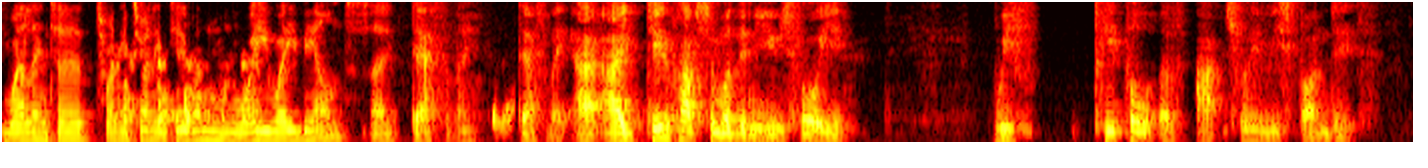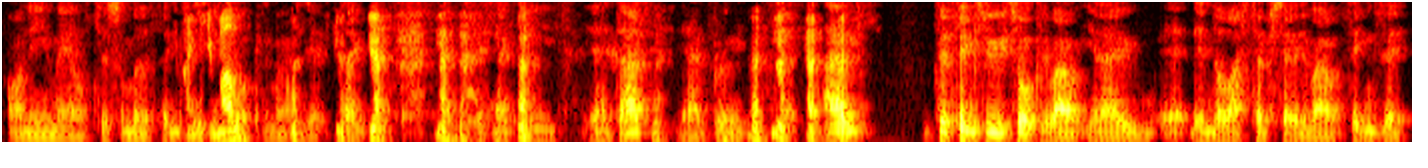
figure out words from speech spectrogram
well into 2022 and way way beyond. So Definitely, definitely. I, I do have some other news for you. We've people have actually responded on email to some of the things Thank we've you, been Mum. talking about. Yeah, thank, yeah, yeah, thank you. Yeah, Dad. Yeah, brilliant. Um, the things we were talking about, you know, in the last episode about things that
